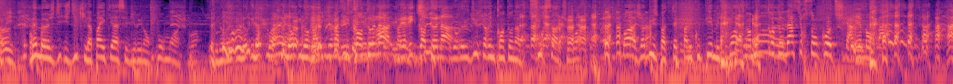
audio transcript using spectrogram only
Oui. Même euh, je dis, je dis qu'il a pas été assez virulent pour moi, tu vois. Il aurait, il aurait- il aurait- ouais, il aurait- il aurait- il aurait- Une cantonade, une Eric Cantona. Il aurait dû faire une cantonade sur ça, tu vois. Bah, j'abuse, pas peut-être pas les coups de pied, mais tu vois. Non, moins, Cantona sur son coach, carrément. euh,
